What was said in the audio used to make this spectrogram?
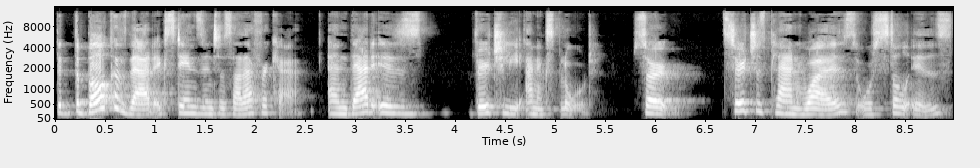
But the bulk of that extends into South Africa. And that is virtually unexplored. So Searcher's plan was, or still is,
